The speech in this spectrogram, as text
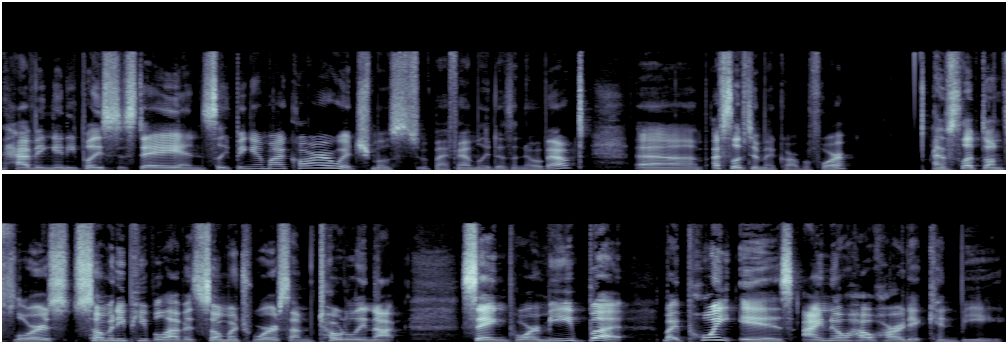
having any place to stay and sleeping in my car, which most of my family doesn't know about. Um, I've slept in my car before. I've slept on floors. So many people have it so much worse. I'm totally not saying poor me, but my point is, I know how hard it can be.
